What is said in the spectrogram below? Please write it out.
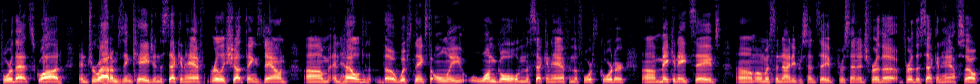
for that squad. And Drew Adams in cage in the second half really shut things down um, and held the Whip Snakes to only one goal in the second half in the fourth quarter, making eight saves, um, almost a 90% save percentage for the for the second half. So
